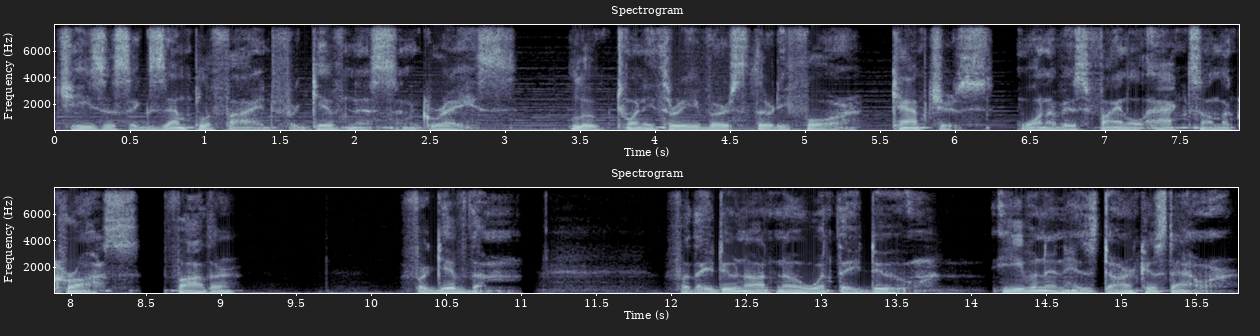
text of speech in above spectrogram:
Jesus exemplified forgiveness and grace. Luke 23, verse 34, captures one of his final acts on the cross. Father, forgive them, for they do not know what they do. Even in his darkest hour,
